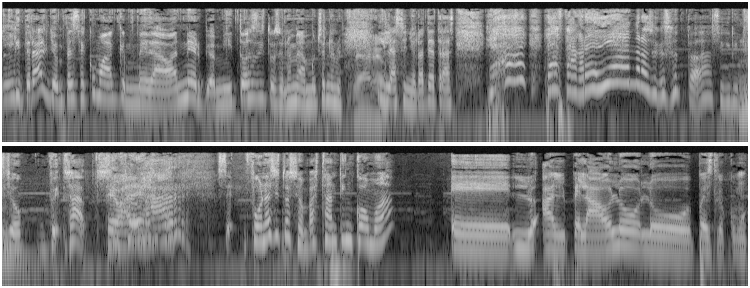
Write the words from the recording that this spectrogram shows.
literal, yo empecé como a que me daba nervio. A mí todas esas situaciones me dan mucho nervio. Claro. Y las señoras de atrás, ¡ay, la está agrediendo! No sé qué son todas así gritos. Yo, o sea, sí va a una dejar? se- Fue una situación bastante incómoda. Eh, lo- al pelado lo, lo, pues lo, como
